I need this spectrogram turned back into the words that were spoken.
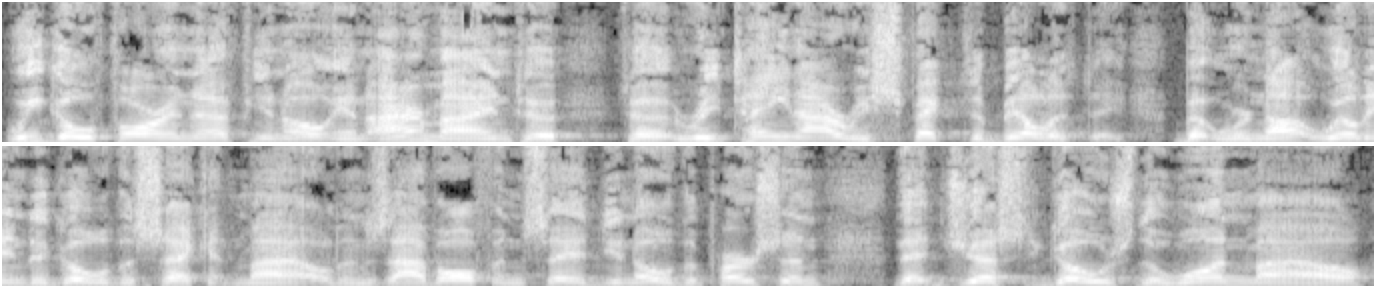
We go far enough, you know, in our mind to, to retain our respectability, but we're not willing to go the second mile. And as I've often said, you know, the person that just goes the one mile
